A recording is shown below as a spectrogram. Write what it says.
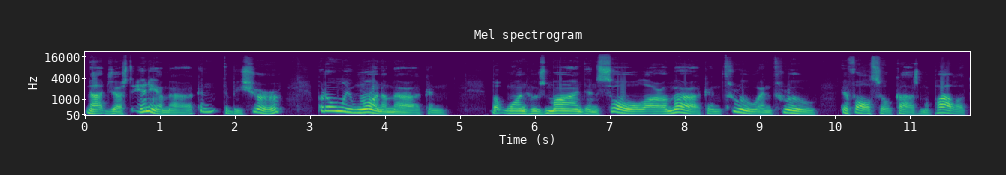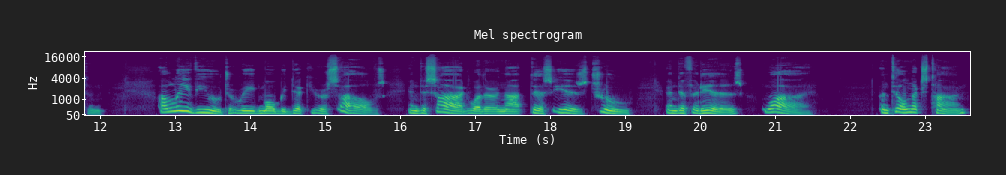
Not just any American, to be sure, but only one American. but one whose mind and soul are American through and through, if also cosmopolitan. I'll leave you to read Moby Dick yourselves and decide whether or not this is true, and if it is, why. Until next time,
